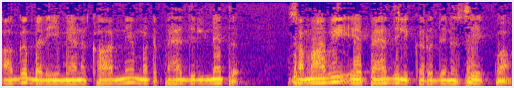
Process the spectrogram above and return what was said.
අග බැලීම යන කාරණය මට පැහැදිලි නැත. සමාවී ඒ පැහැදිලි කර දෙනසේක්වා.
